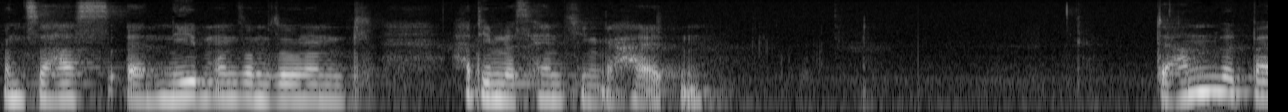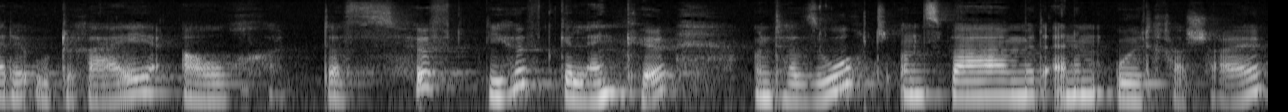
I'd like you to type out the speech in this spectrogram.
und saß äh, neben unserem Sohn und hat ihm das Händchen gehalten. Dann wird bei der U3 auch das Hüft, die Hüftgelenke untersucht und zwar mit einem Ultraschall,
